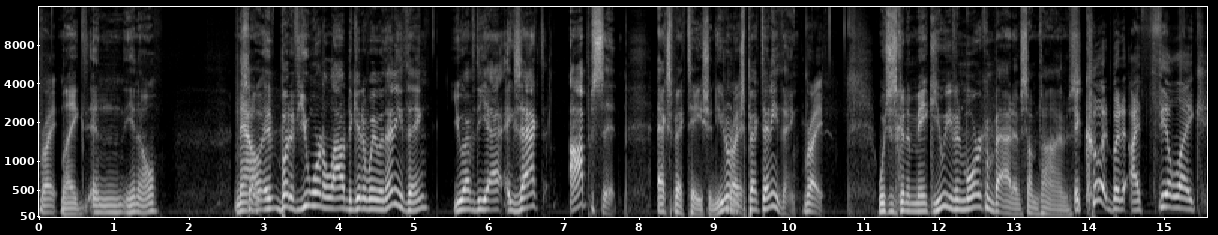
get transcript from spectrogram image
right. Like and you know. Now, So- if, but if you weren't allowed to get away with anything, you have the exact opposite expectation. You don't Right. expect anything, Right. which is going to make you even more combative sometimes. It could, but I feel like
